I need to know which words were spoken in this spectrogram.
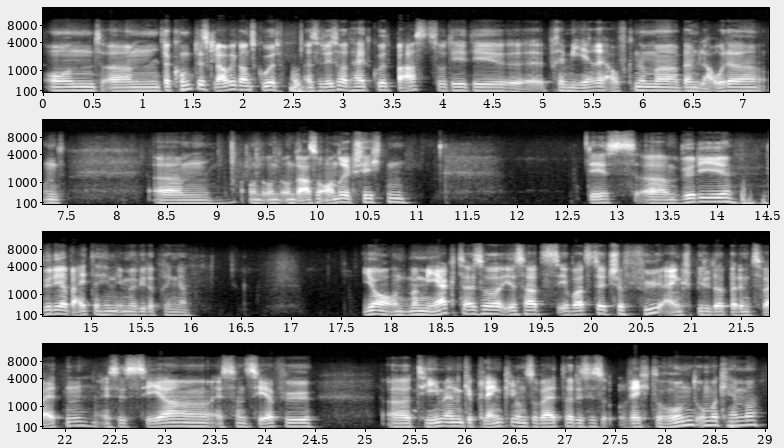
Und ähm, da kommt es, glaube ich, ganz gut. Also das hat halt gut passt, so die, die äh, Premiere aufgenommen beim Lauder und, ähm, und, und, und auch so andere Geschichten. Das ähm, würde ich, würde ich ja weiterhin immer wieder bringen. Ja, und man merkt also, ihr seid, ihr wart jetzt schon viel eingespielt bei dem zweiten. Es ist sehr, es sind sehr viele äh, Themen, Geplänkel und so weiter. Das ist recht rund umgekommen.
